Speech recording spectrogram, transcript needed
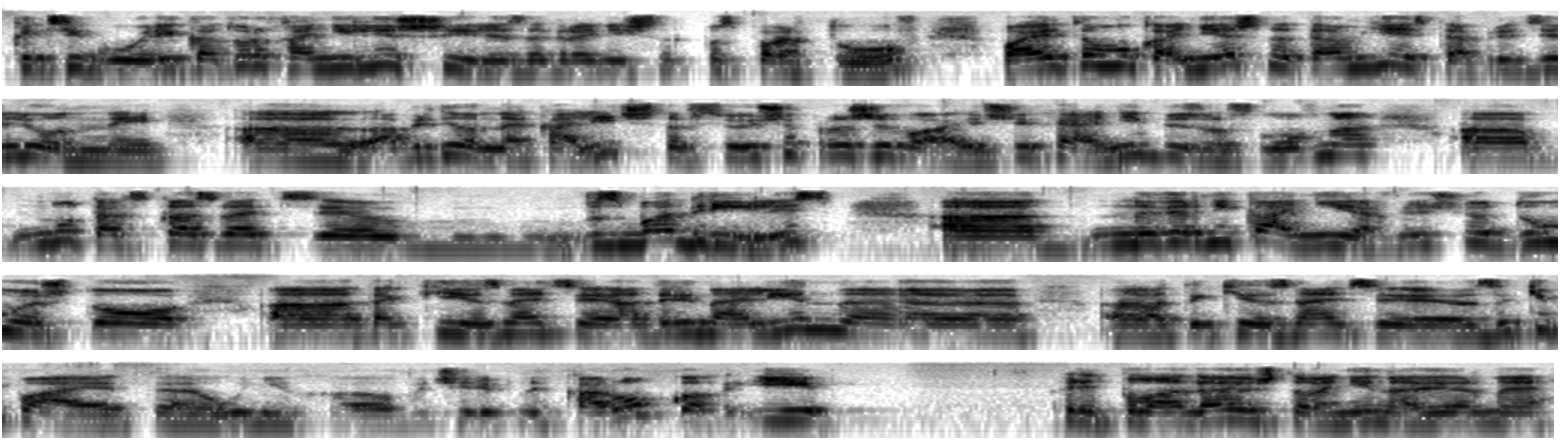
категорий, которых они лишили заграничных паспортов. Поэтому, конечно, там есть определенный, э, определенное количество все еще проживающих, и они, безусловно, э, ну, так сказать, э, взбодрились, э, наверняка нервничают, думаю, что э, такие, знаете, адреналин э, такие, знаете, закипает э, у них в черепных коробках, и предполагаю, что они, наверное,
